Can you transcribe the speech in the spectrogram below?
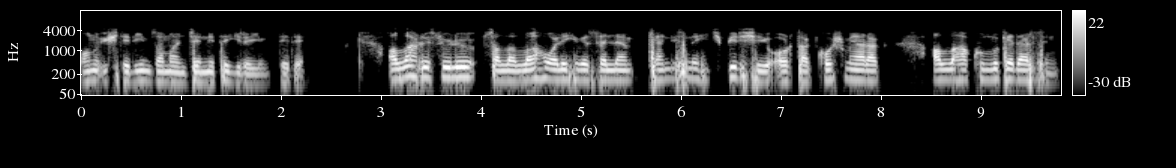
onu işlediğim zaman cennete gireyim dedi. Allah Resulü sallallahu aleyhi ve sellem kendisine hiçbir şeyi ortak koşmayarak Allah'a kulluk edersin.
